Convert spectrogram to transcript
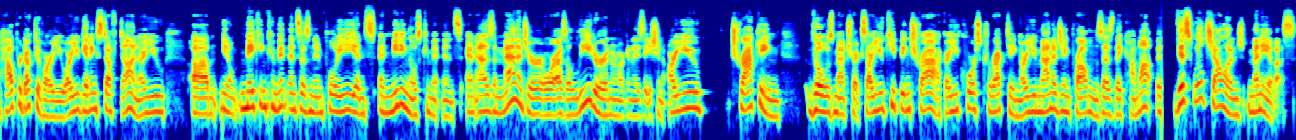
how productive are you? Are you getting stuff done? Are you um, you know making commitments as an employee and and meeting those commitments and as a manager or as a leader in an organization are you tracking those metrics are you keeping track are you course correcting are you managing problems as they come up this will challenge many of us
